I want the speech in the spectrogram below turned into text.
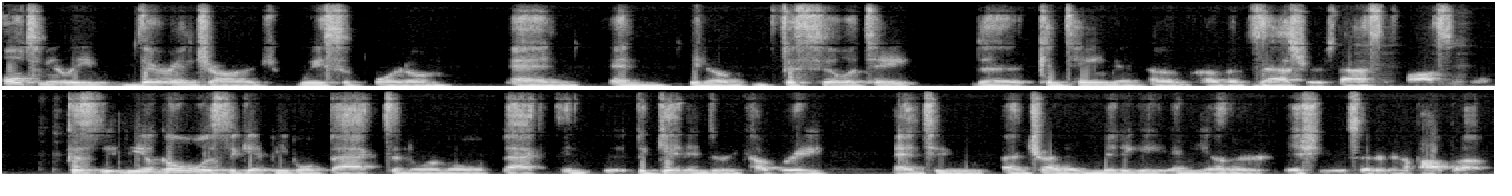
ultimately they're in charge. We support them and and you know facilitate the containment of, of a disaster as fast as possible. Because the, the, goal is to get people back to normal, back in, to get into recovery, and to and try to mitigate any other issues that are going to pop up.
